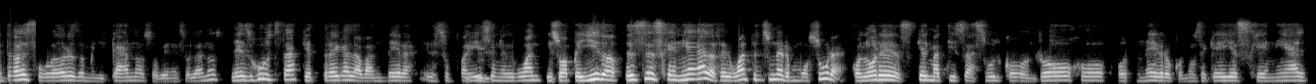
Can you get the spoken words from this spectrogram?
Entonces, jugadores dominicanos o venezolanos les gusta que traiga la bandera de su país en el guante y su apellido. Entonces es genial, o sea, el guante es una hermosura. Colores que el matiz azul con rojo o negro con no sé qué, y es genial.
